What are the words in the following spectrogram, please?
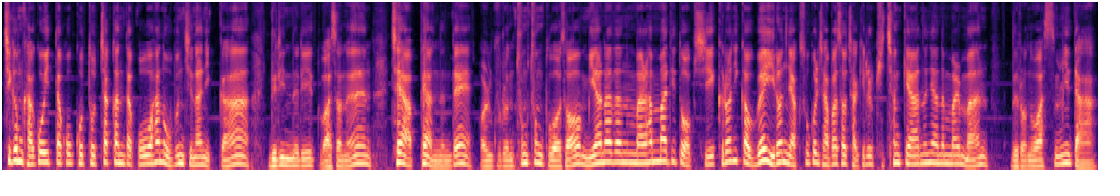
지금 가고 있다고 곧 도착한다고 한 5분 지나니까 느릿느릿 와서는 제 앞에 앉는데 얼굴은 퉁퉁 부어서 미안하다는 말 한마디도 없이 그러니까 왜 이런 약속을 잡아서 자기를 귀찮게 하느냐는 말만 늘어놓았습니다.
